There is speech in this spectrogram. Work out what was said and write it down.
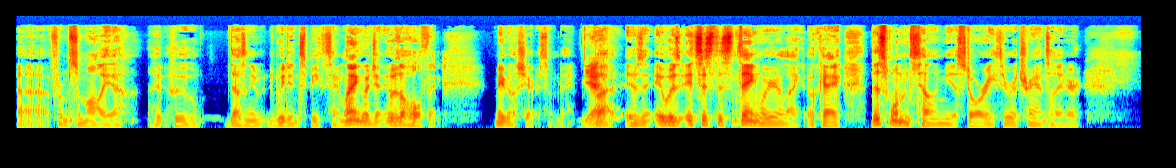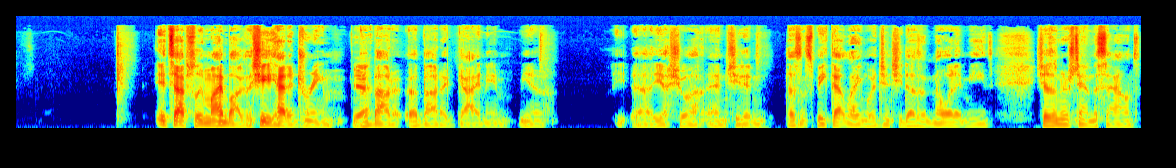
uh, from Somalia who, who doesn't even we didn't speak the same language, and it was a whole thing. Maybe I'll share it someday. Yeah. but it was it was it's just this thing where you're like, okay, this woman's telling me a story through a translator. It's absolutely mind boggling. She had a dream Yeah. about a, about a guy named you know uh, Yeshua, and she didn't doesn't speak that language, and she doesn't know what it means. She doesn't understand the sounds.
